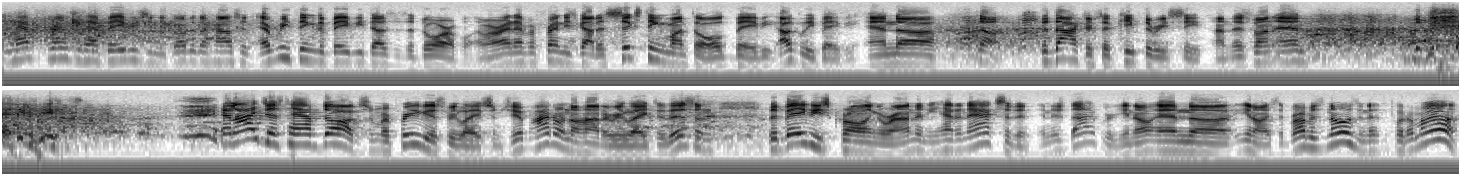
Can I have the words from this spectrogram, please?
you have friends that have babies and you go to their house and everything the baby does is adorable. Am I right? I have a friend, he's got a 16-month-old baby, ugly baby. And, uh, no, the doctor said keep the receipt on this one. And the babies... And I just have dogs from a previous relationship. I don't know how to relate to this. And the baby's crawling around, and he had an accident in his diaper, you know. And, uh, you know, I said, rub his nose in it and put him out.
